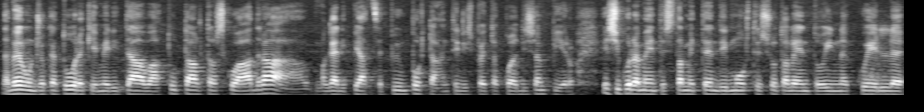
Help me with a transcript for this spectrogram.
davvero un giocatore che meritava tutt'altra squadra, magari piazze più importanti rispetto a quella di Sampiero e sicuramente sta mettendo in mostra il suo talento in quel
